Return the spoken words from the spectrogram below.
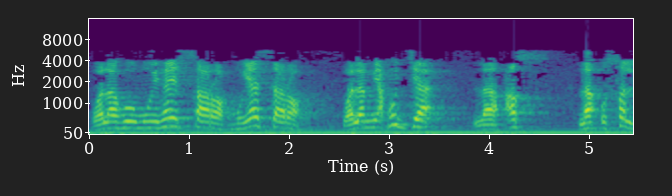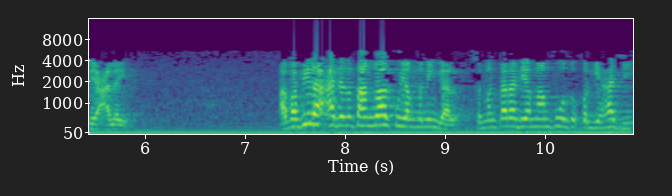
walahu muyassarah muyassarah walam yahujja la as la usalli alaih. Apabila ada tetanggaku yang meninggal sementara dia mampu untuk pergi haji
